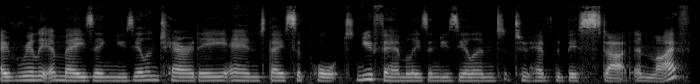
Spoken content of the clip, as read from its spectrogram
a really amazing New Zealand charity and they support new families in New Zealand to have the best start in life.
